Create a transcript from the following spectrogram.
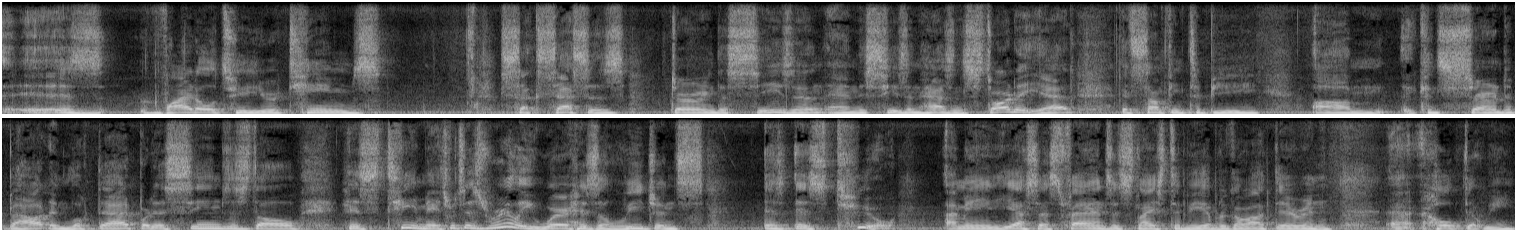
is vital to your team's successes during the season and the season hasn't started yet, it's something to be um, concerned about and looked at, but it seems as though his teammates, which is really where his allegiance is, is to. I mean, yes, as fans, it's nice to be able to go out there and uh, hope that we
